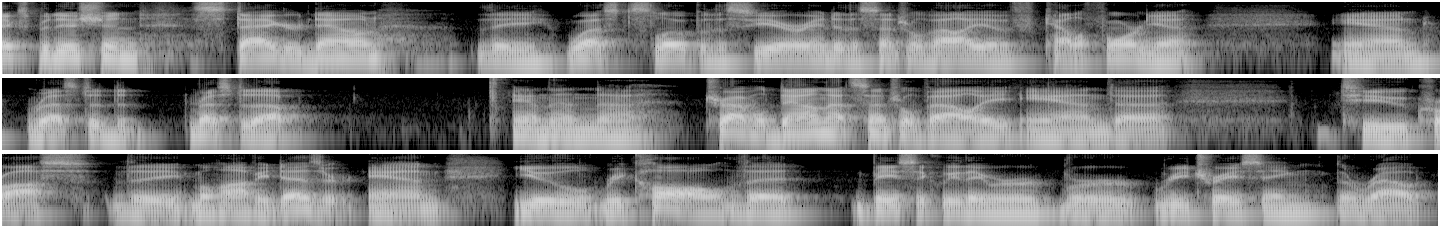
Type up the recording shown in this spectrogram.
expedition staggered down the west slope of the Sierra into the Central Valley of California and rested rested up, and then uh, traveled down that Central Valley and uh, to cross the Mojave Desert. And you'll recall that basically they were were retracing the route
